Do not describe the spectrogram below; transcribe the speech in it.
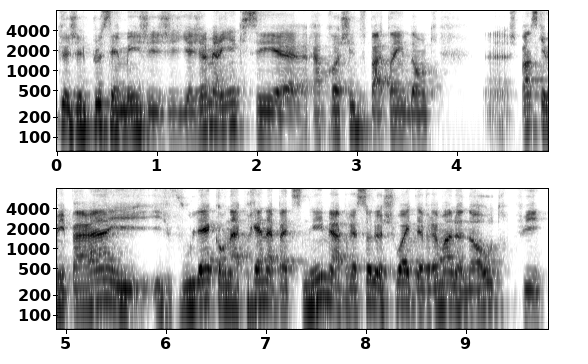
que j'ai le plus aimé. Il n'y a jamais rien qui s'est rapproché du patin. Donc, je pense que mes parents, ils, voulaient qu'on apprenne à patiner, mais après ça, le choix était vraiment le nôtre. Puis,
